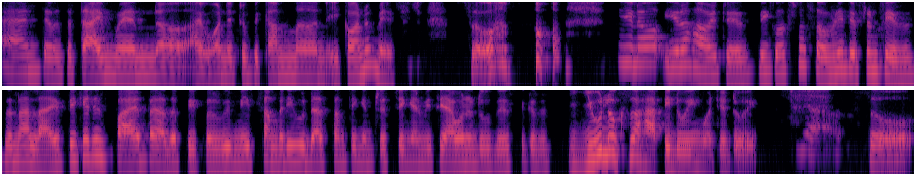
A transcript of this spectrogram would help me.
And there was a time when uh, I wanted to become an economist. So you know you know how it is. We go through so many different phases in our life. We get inspired by other people. We meet somebody who does something interesting and we say i want to do this because you look so happy doing what you're doing. Yeah. So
